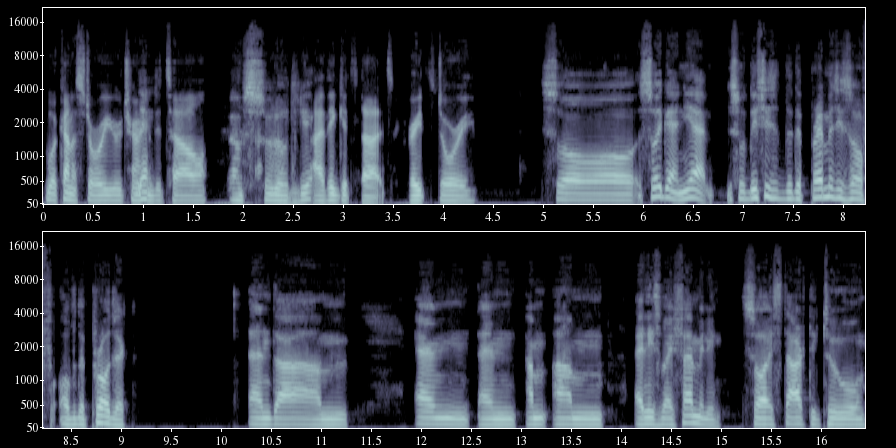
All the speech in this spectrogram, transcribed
what kind of story you're trying yeah. to tell, Absolutely. I think it's uh, it's a great story. So so again, yeah. So this is the, the premises of of the project, and um, and and um um and it's my family. So I started to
